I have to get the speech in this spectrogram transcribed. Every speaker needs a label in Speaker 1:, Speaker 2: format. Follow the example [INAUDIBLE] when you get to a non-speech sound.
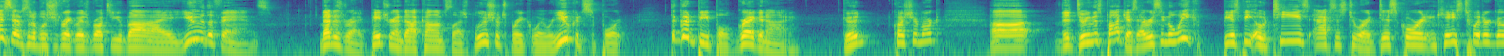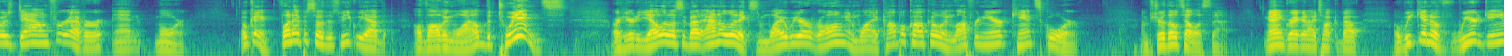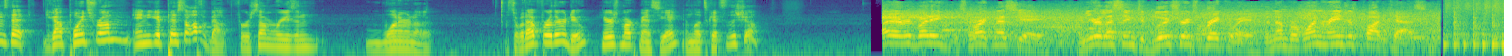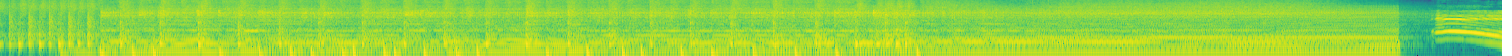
Speaker 1: This episode of Blue Shirts Breakaway is brought to you by you, the fans. That is right. Patreon.com slash Blue Shirts Breakaway, where you can support the good people, Greg and I. Good? Question mark. Uh, th- doing this podcast every single week. BSB OTs, access to our Discord in case Twitter goes down forever, and more. Okay, fun episode this week. We have Evolving Wild. The twins are here to yell at us about analytics and why we are wrong and why Kaapo Kakko and Lafreniere can't score. I'm sure they'll tell us that. And Greg and I talk about a weekend of weird games that you got points from and you get pissed off about for some reason, one or another. So without further ado, here's Mark Messier, and let's get to the show.
Speaker 2: Hi, everybody. It's Mark Messier, and you're listening to Blue Shirts Breakaway, the number one Rangers podcast.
